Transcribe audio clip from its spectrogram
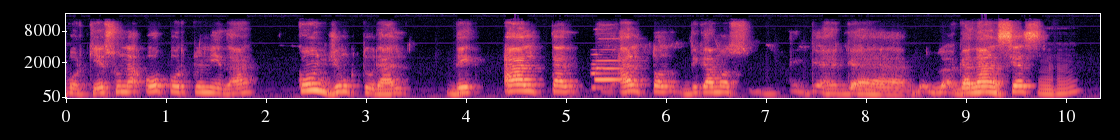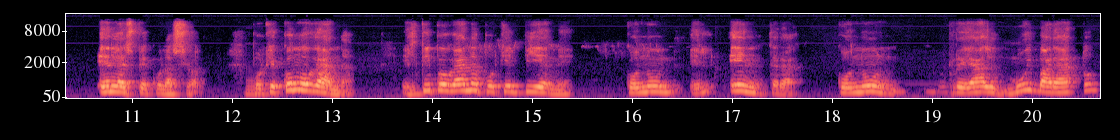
porque es una oportunidad conjuntural de alta, alto, digamos, ganancias en la especulación. Porque ¿cómo gana? El tipo gana porque él viene con un, él entra con un real muy barato,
